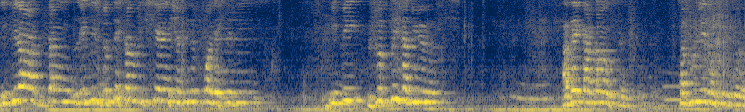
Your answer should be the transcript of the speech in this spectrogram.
Il dira dans l'église de Thessaloniciens, chapitre 3, verset 10, il dit, je prie à Dieu avec ardence, ça brûlait dans son cœur.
